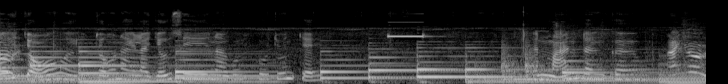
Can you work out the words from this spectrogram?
Tới chỗ rồi chỗ này là giữ xe nè cô, cô chú anh chị. Anh mãi anh đang kêu. Anh ơi.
